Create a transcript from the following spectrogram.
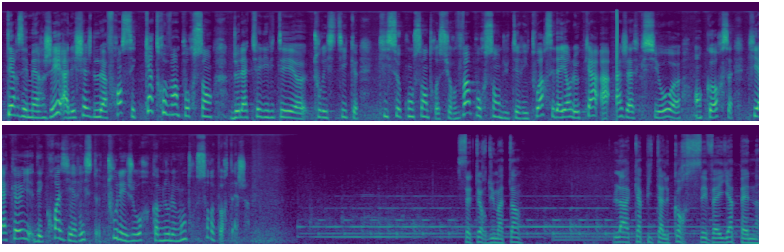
terres émergées à l'échelle la France, c'est 80% de l'activité euh, touristique qui se concentre sur 20% du territoire. C'est d'ailleurs le cas à Ajaccio, euh, en Corse, qui accueille des croisiéristes tous les jours, comme nous le montre ce reportage. 7 heures du matin, la capitale corse s'éveille à peine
